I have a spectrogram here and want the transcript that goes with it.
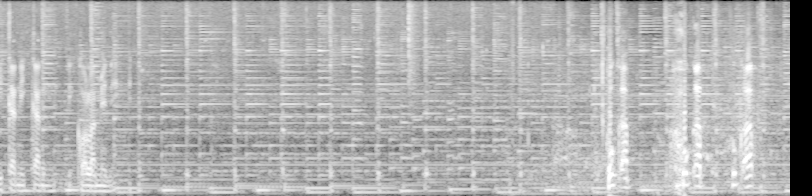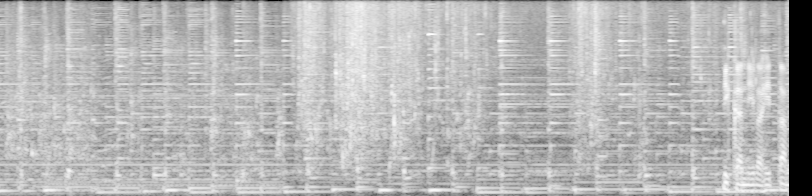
ikan-ikan di kolam ini. Hook up hook up hook up ikan nila hitam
